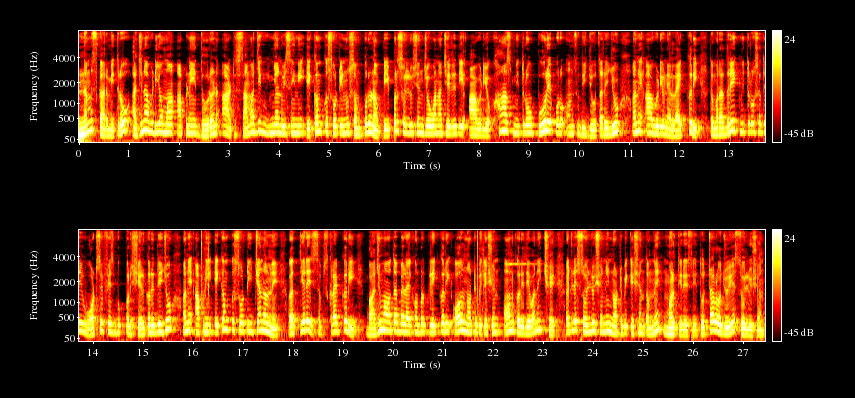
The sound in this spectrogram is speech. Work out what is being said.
નમસ્કાર મિત્રો, આજના વિડીયોમાં આપણે ધોરણ આઠ સામાજિક વિજ્ઞાન વિષયની એકમ કસોટીનું સંપૂર્ણ પેપર સોલ્યુશન જોવાના છે. તેથી આ વીડિયો ખાસ મિત્રો પૂરેપૂરો અંત સુધી જોતા રહેજો અને આ વિડીયોને લાઇક કરી તમારા દરેક મિત્રો સાથે વોટ્સએપ ફેસબુક પર શેર કરી દેજો અને આપણી એકમ કસોટી ચેનલને અત્યારે સબસ્ક્રાઇબ કરી બાજુમાં આવતા બેલ આઇકોન પર ક્લિક કરી ઓલ નોટિફિકેશન ઓન કરી દેવાની છે. એટલે સોલ્યુશનની નોટિફિકેશન તમને મળતી રહેશે. તો ચાલો જોઈએ સોલ્યુશન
